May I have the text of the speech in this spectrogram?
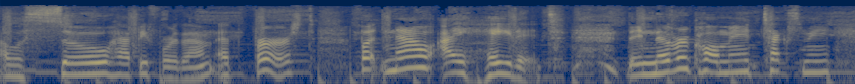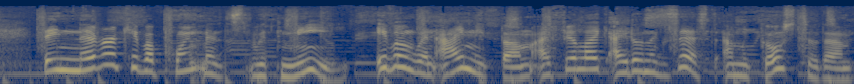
I was so happy for them at first, but now I hate it. They never call me, text me. They never keep appointments with me. Even when I meet them, I feel like I don't exist. I'm a ghost to them.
